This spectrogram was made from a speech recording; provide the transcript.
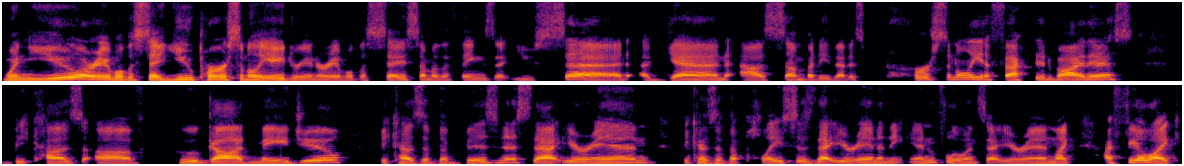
when you are able to say you personally adrian are able to say some of the things that you said again as somebody that is personally affected by this because of who God made you, because of the business that you're in, because of the places that you're in and the influence that you're in. Like, I feel like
